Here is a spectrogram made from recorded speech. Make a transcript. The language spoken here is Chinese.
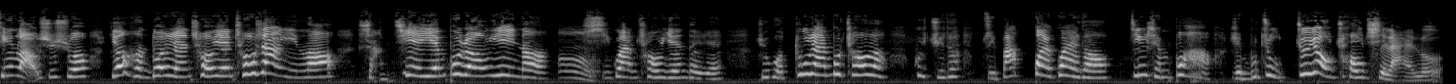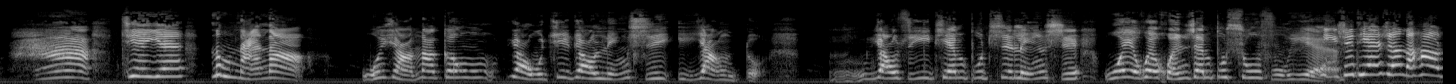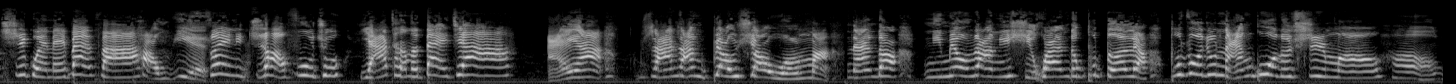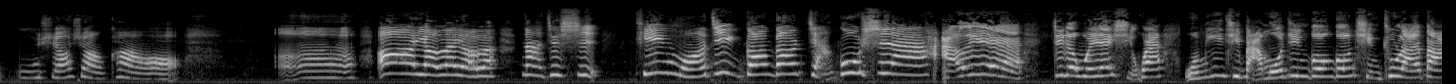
听老师说，有很多人抽烟抽上瘾了，想戒烟不容易呢。嗯，习惯抽烟的人，如果突然不抽了，会觉得嘴巴怪怪的哦，精神不好，忍不住就又抽起来了。啊，戒烟那么难呐！我想，那跟要我戒掉零食一样的。嗯，要是一天不吃零食，我也会浑身不舒服耶。你是天生的好吃鬼，没办法，讨厌。所以你只好付出牙疼的代价啊！哎呀，莎莎，你不要笑我了嘛？难道你没有让你喜欢的不得了、不做就难过的事吗？好，我想想看哦。嗯啊，有了有了，那就是听魔镜公公讲故事啊！好耶，这个我也喜欢。我们一起把魔镜公公请出来吧！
